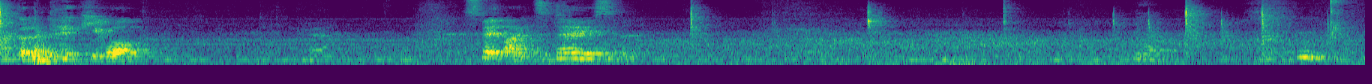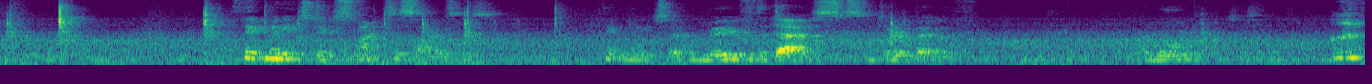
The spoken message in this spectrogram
I've got to pick you up. Okay. It's a bit like today, isn't it? Yeah. I think we need to do some exercises. I think we need to move the desks and do a bit of aerobics or something.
